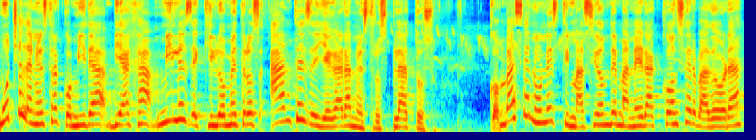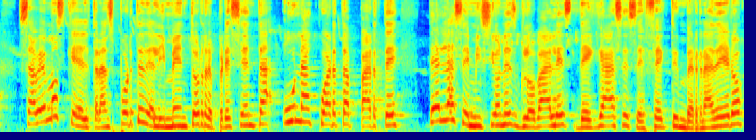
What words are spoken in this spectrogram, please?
Mucha de nuestra comida viaja miles de kilómetros antes de llegar a nuestros platos. Con base en una estimación de manera conservadora, sabemos que el transporte de alimentos representa una cuarta parte de las emisiones globales de gases efecto invernadero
